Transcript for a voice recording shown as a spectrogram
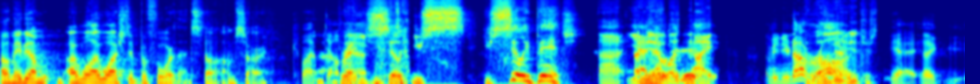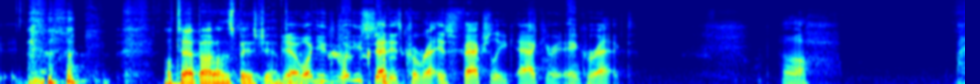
Oh, maybe I'm. I, well, I watched it before then, so I'm sorry. Come on, dumbass. Brett, you silly, you you silly bitch. Uh, yeah, I mean, that it- was it- tight. I mean, you're not wrong. very interesting. Yeah, like I'll tap out on the Space Jam. yeah, thing. what you what you said is correct. Is factually accurate and correct. Oh, I,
